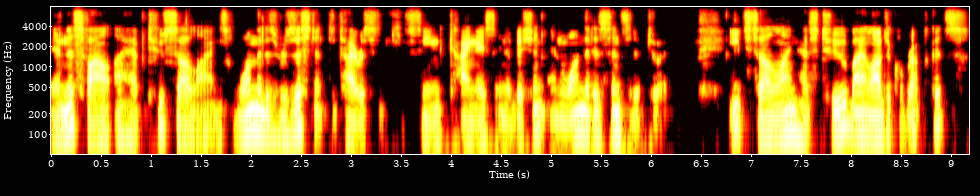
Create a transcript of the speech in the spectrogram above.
In this file, I have two cell lines, one that is resistant to tyrosine kinase inhibition and one that is sensitive to it. Each cell line has two biological replicates,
